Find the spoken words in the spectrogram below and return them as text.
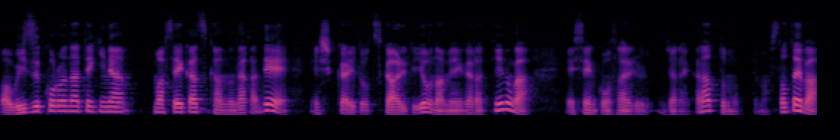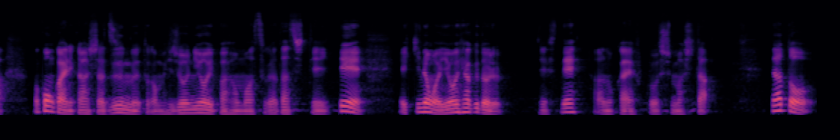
まあ、ウィズコロナ的な、まあ、生活感の中でしっかりと使われるような銘柄っていうのが先行されるんじゃないかなと思ってます。例えば、今回に関しては Zoom とかも非常に良いパフォーマンスが出していて、昨日は400ドルですね、あの回復をしました。であと、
